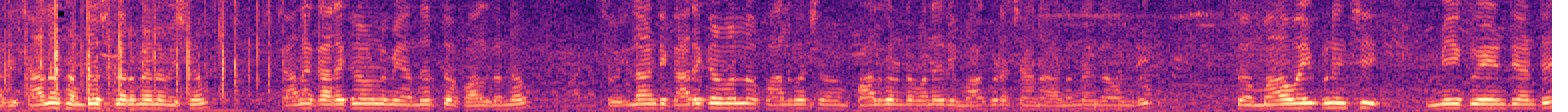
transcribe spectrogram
అది చాలా సంతోషకరమైన విషయం. చాలా కార్యక్రమాలు మీ అందరితో పాల్గొన్నాం. సో ఇలాంటి కార్యక్రమంలో పాల్గొనడం పాల్గొనడం అనేది మాకు కూడా చాలా ఆనందంగా ఉంది. సో మా వైపు నుంచి మీకు ఏంటి అంటే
